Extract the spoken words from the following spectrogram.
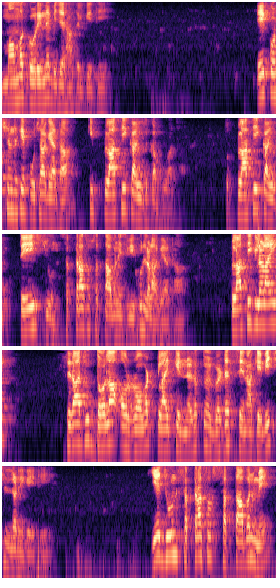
मोहम्मद गौरी ने विजय हासिल की थी। एक क्वेश्चन देखिए, पूछा गया था कि प्लासी का युद्ध कब हुआ था? तो प्लासी का युद्ध तेईस जून सत्रह सौ सत्तावन ईस्वी को लड़ा गया था। प्लासी की लड़ाई सिराजुद्दौला और रॉबर्ट क्लाइव के नेतृत्व में ब्रिटिश सेना के बीच लड़ी गई थी। ये जून सत्रह में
